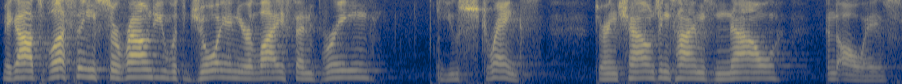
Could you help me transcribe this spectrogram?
May God's blessings surround you with joy in your life and bring you strength during challenging times now and always.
